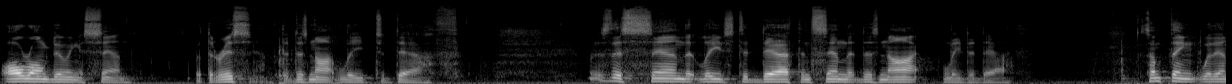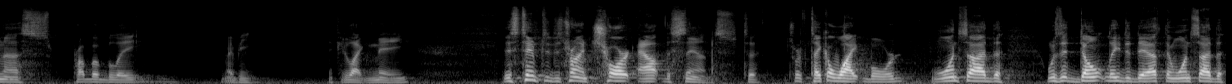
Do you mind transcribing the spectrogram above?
All wrongdoing is sin, but there is sin that does not lead to death. What is this sin that leads to death and sin that does not lead to death. something within us, probably, maybe if you're like me, is tempted to try and chart out the sins, to sort of take a whiteboard, one side the ones that don't lead to death, and one side the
